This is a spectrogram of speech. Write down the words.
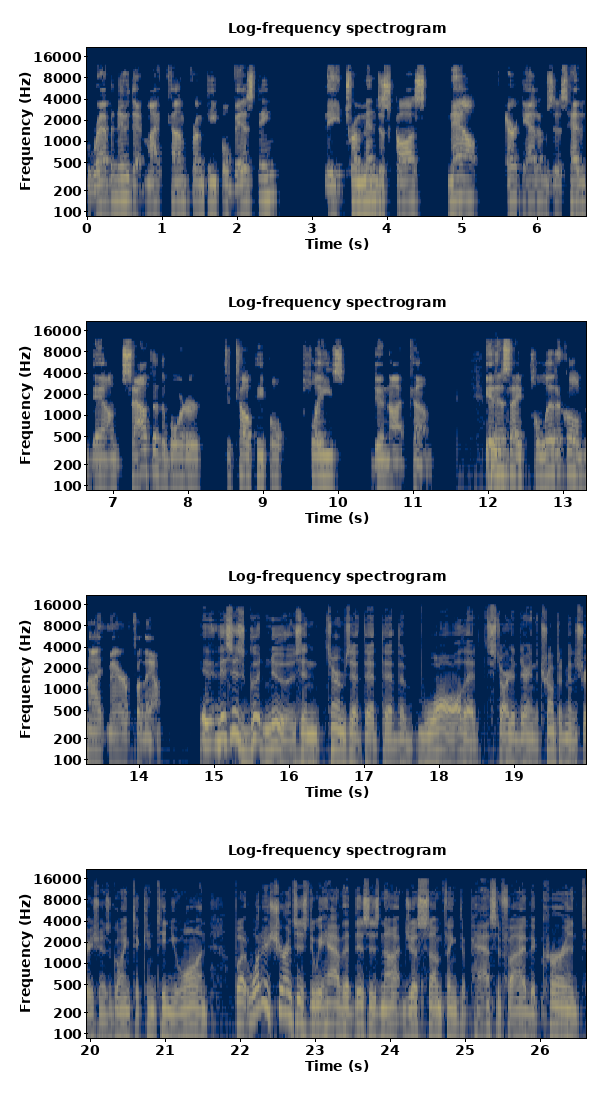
revenue that might come from people visiting, the tremendous cost. Now, Eric Adams is headed down south of the border to tell people, please do not come. It is a political nightmare for them. This is good news in terms of that the, the wall that started during the Trump administration is going to continue on. But what assurances do we have that this is not just something to pacify the current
